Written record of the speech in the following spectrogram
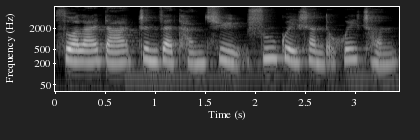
索莱达正在弹去书柜上的灰尘。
